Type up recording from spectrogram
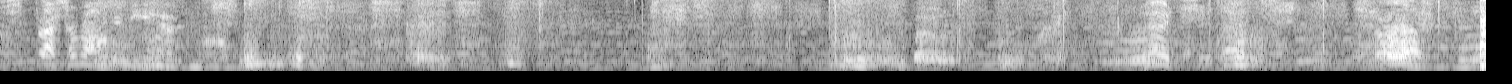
Splash around in here. That's it, that's it. You'll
